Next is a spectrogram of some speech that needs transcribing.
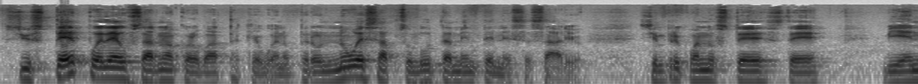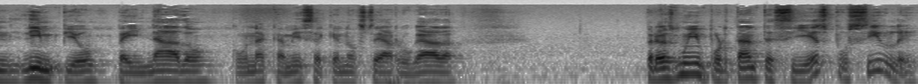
Si usted puede usar una corbata, qué bueno, pero no es absolutamente necesario. Siempre y cuando usted esté bien limpio, peinado, con una camisa que no esté arrugada. Pero es muy importante, si es posible,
